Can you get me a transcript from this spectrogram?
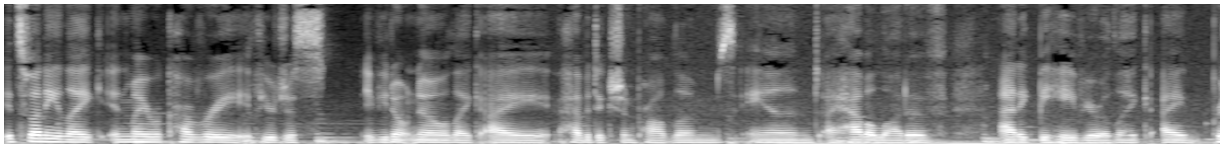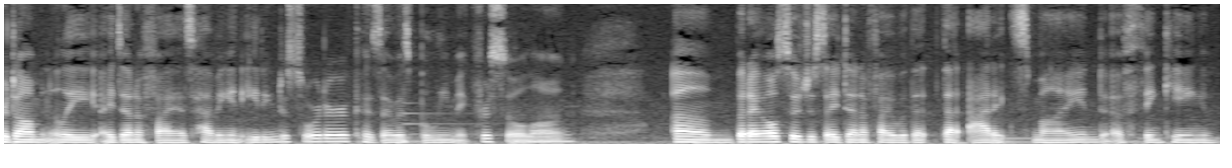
it's funny, like, in my recovery, if you're just if you don't know, like I have addiction problems and I have a lot of addict behavior. Like I predominantly identify as having an eating disorder because I was bulimic for so long. Um, but I also just identify with that, that addict's mind of thinking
